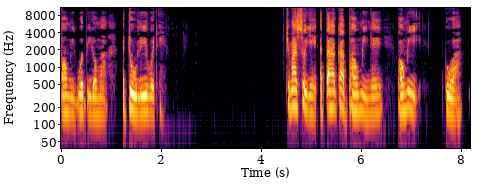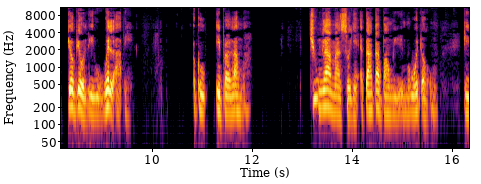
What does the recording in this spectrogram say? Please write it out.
ပေါင်းပြီးဝတ်ပြီးတော့မှအတူလေးဝတ်တယ်ကျမဆိုရင်အသားကပေါင်းမိနေပေါင်းမိကိုဟာ ပျော့ပျော့လေးကိုဝတ်လာပြီအခုဧပြီလမှာဂျွန်လမှာဆိုရင်အသားကပေါင်းပြီးမဝတ်တော့ဘူးဒီ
